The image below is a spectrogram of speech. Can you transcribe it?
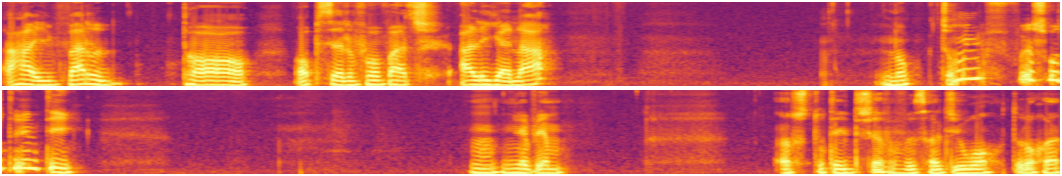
Aha, i warto obserwować aliena. No, czemu nie weszło TNT? Hmm, nie wiem. Aż tutaj drzewo wysadziło trochę.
